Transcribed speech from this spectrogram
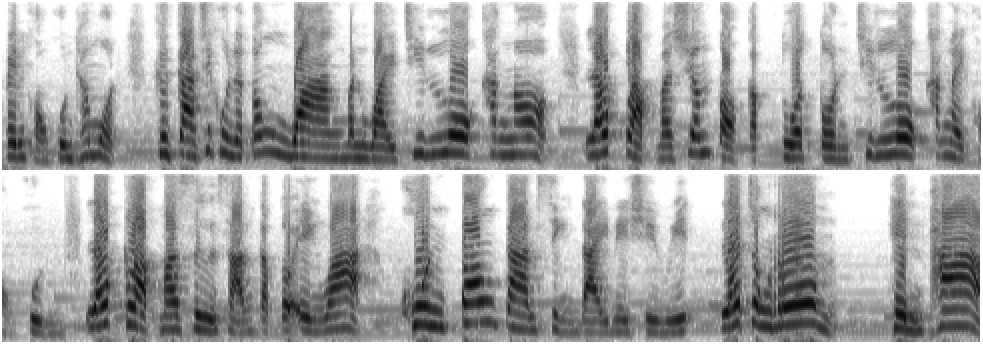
เป็นของคุณทั้งหมด คือการที่คุณจะต้องวางมันไว้ที่โลกข้างนอก แล้วกลับมาเชื่อมต่อกับตัวตนที่โลกข้างในของคุณ แล้วกลับมาสื่อสารกับตัวเองว่า คุณต้องการสิ่งใดในชีวิต และจงเริ่ม เห็นภาพ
